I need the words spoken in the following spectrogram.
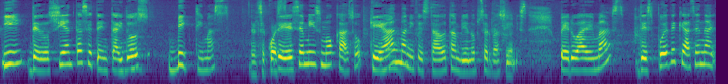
y de 272 víctimas de ese mismo caso que han manifestado también observaciones. Pero además, después de que hacen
